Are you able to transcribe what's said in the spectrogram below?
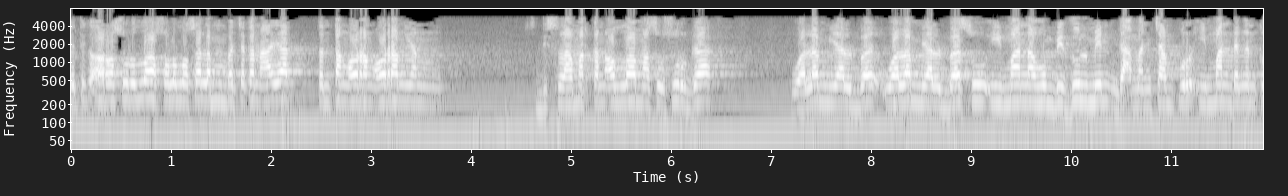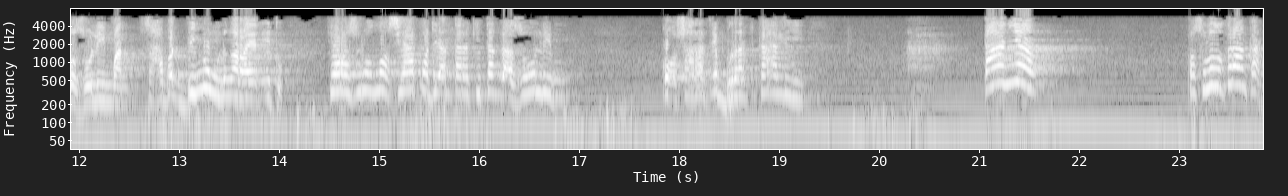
ketika Rasulullah SAW membacakan ayat tentang orang-orang yang diselamatkan Allah masuk surga, walam yalba, walam yalbasu imanahum bidzulmin, enggak mencampur iman dengan kezuliman. Sahabat bingung dengar ayat itu. Ya Rasulullah, siapa di antara kita enggak zolim? Kok syaratnya berat kali? Tanya. Rasulullah terangkan.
